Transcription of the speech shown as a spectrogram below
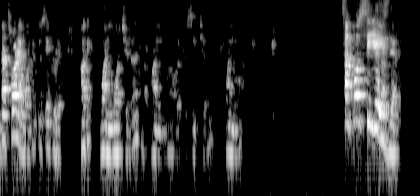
That's what I wanted to say today. Okay, one more children, one more, you see children, one more. Suppose Ca is there,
